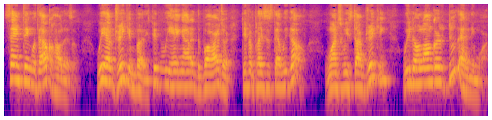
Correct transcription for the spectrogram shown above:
Same thing with alcoholism. We have drinking buddies, people we hang out at the bars or different places that we go. Once we stop drinking, we no longer do that anymore.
